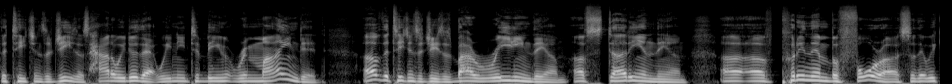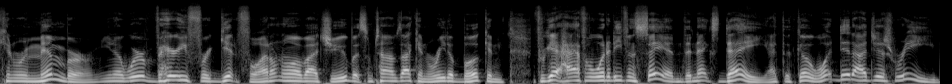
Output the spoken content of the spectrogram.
the teachings of Jesus. How do we do that? We need to be reminded of the teachings of Jesus by reading them, of studying them, uh, of putting them before us so that we can remember. You know, we're very forgetful. I don't know about you, but sometimes I can read a book and forget half of what it even said the next day. I have to go, what did I just read?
